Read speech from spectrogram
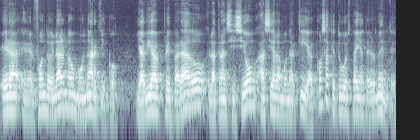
era en el fondo del alma un monárquico y había preparado la transición hacia la monarquía, cosa que tuvo España anteriormente.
